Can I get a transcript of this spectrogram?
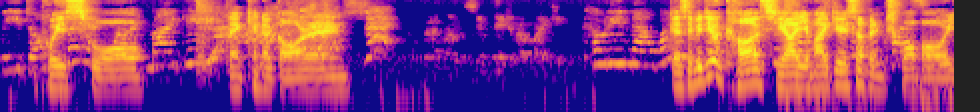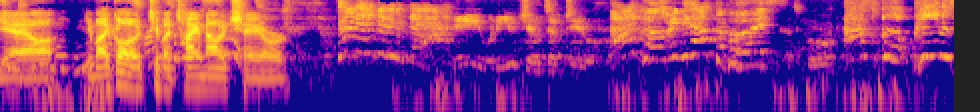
we preschool, say it, right, Mikey? then kindergarten. I'm glad we're on the same page about Mikey. Cody, now what Because if you do cuss, yeah, you might get yourself in trouble, yeah. You might go to the timeout chair. Hey, what are you Jodes up to? I'm coloring an octopus. That's cool. I spelled penis.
